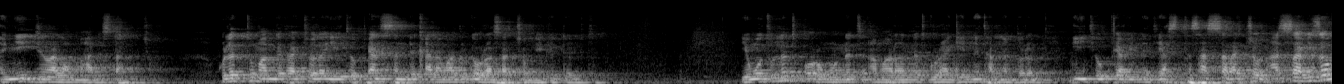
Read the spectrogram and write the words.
እኚህ ጀነራል አማሃ ደስታ ናቸው። ሁለቱም አንገታቸው ላይ የኢትዮጵያን ሰንደቅ ዓላማ አድርገው ራሳቸውን የገደሉት የሞቱለት ኦሮሞነት፣ አማራነት፣ ጉራጌነት አልነበረም። ኢትዮጵያዊነት ያስተሳሰራቸውን ሀሳብ ይዘው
